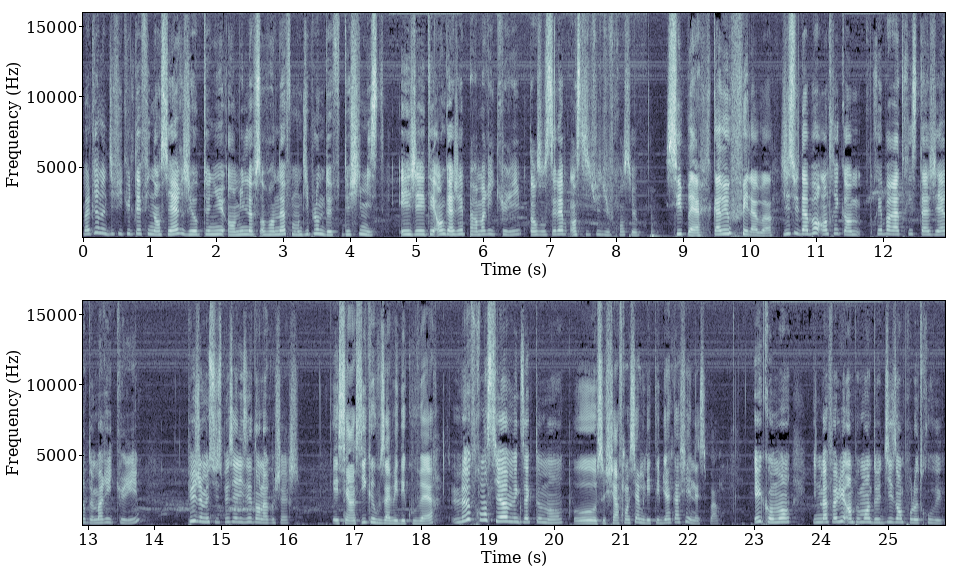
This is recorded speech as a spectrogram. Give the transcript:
Malgré nos difficultés financières, j'ai obtenu en 1929 mon diplôme de, chimiste. Et j'ai été engagée par Marie Curie dans son célèbre institut du Francieux. Super, qu'avez-vous fait là-bas? J'y suis d'abord entrée comme préparatrice stagiaire de Marie Curie, puis je me suis spécialisée dans la recherche. Et c'est ainsi que vous avez découvert Le francium, exactement. Oh, ce cher francium, il était bien caché, n'est-ce pas? Et comment? Il m'a fallu un peu moins de 10 ans pour le trouver.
